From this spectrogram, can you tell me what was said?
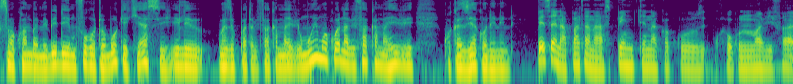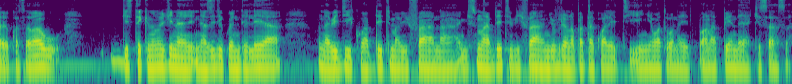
kusema kwamba imebidi mfuko utoboke kiasi ili uweze kupata vifaa kama hivi. Umuhimu wa kuwa na vifaa kama hivi kwa kazi yako ni nini? Pesa inapata na spend tena kwa, ku, kwa kununua vifaa kwa sababu gisi teknoloji inazidi kuendelea unabidi kuupdate mavifaa na gisi una vifaa ndio vile unapata quality yenye watu wanapenda ya kisasa.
